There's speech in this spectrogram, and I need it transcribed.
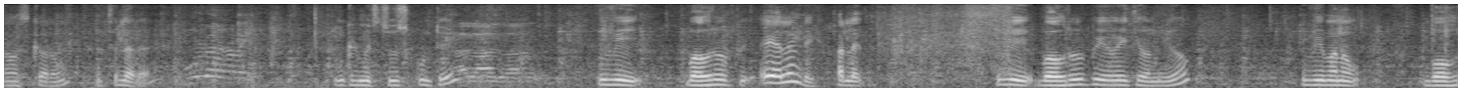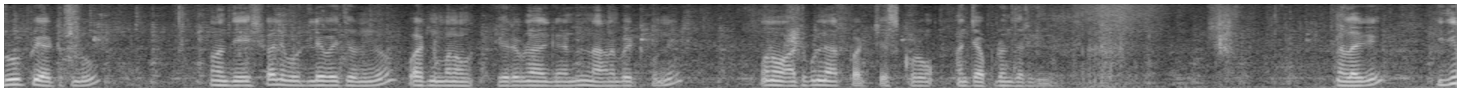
నమస్కారం. మిత్రులరా ఇక్కడ మీరు చూసుకుంటే ఇవి బహురూపి వెళ్ళండి పర్లేదు. ఇవి బహురూపి ఏవైతే ఉన్నాయో ఇవి మనం బహురూపి అటుకులు మన దేశవాళీ వడ్లు ఏవైతే ఉన్నాయో వాటిని మనం ఇరవై నాలుగు గంటలు నానబెట్టుకుని మనం అటుకులను ఏర్పాటు చేసుకోవడం అని చెప్పడం జరిగింది. అలాగే ఇది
